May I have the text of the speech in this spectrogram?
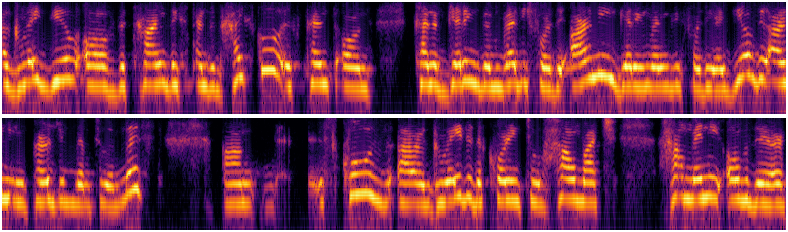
a great deal of the time they spend in high school is spent on kind of getting them ready for the army, getting ready for the idea of the army, encouraging them to enlist. Um, schools are graded according to how much, how many of their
